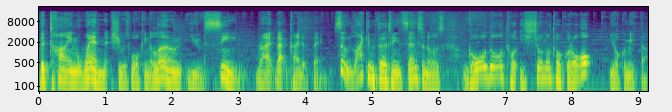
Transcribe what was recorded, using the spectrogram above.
the time when she was walking alone, you've seen, right? That kind of thing. So, like in 13 Sentinels, Godo to isho no tokoro o yokumita.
